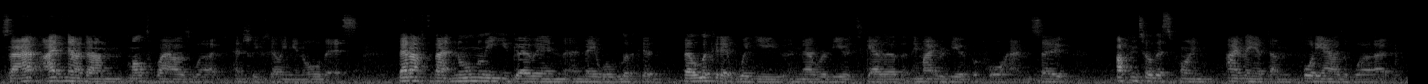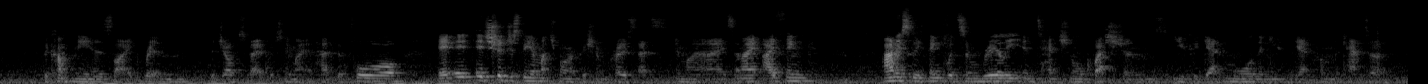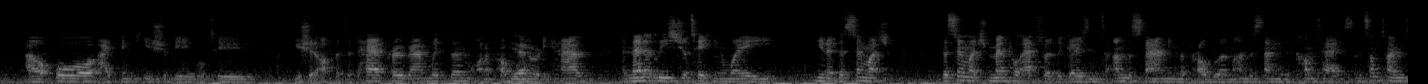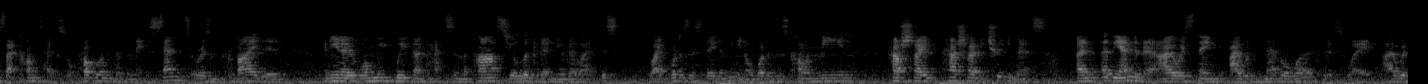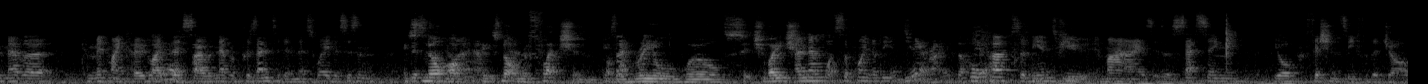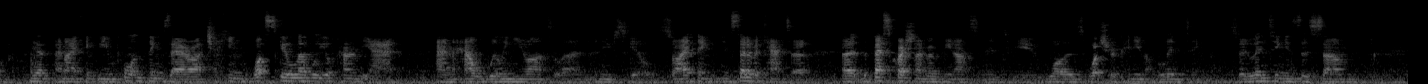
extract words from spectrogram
So I, I've now done multiple hours of work, potentially filling in all this. Then after that, normally you go in and they will look at they'll look at it with you and they'll review it together, but they might review it beforehand. So up until this point, I may have done 40 hours of work. The company has like written the job spec, which they might have had before. It, it, it should just be a much more efficient process in my eyes. And I, I think, honestly, think with some really intentional questions, you could get more than you could get from the. Uh, or I think you should be able to, you should offer to pair program with them on a problem Yeah. you already have, and then at least you're taking away, you know, there's so much, there's so much mental effort that goes into understanding the problem, understanding the context, and sometimes that context or problem doesn't make sense or isn't provided. And you know, when we, we've done casts in the past, you'll look at it and you'll go like, this, like, what does this data mean, or what does this column mean? How should I, how should I be treating this? And at the end of it, I always think I would never work this way. I would never commit my code like Yeah. this. I would never present it in this way. This isn't. It's isn't not a, it's not a reflection Exactly. of a real world situation. And then what's the point of the interview, Yeah. right? The whole Yeah. purpose of the interview, in my eyes, is assessing your proficiency for the job. yeah. And I think the important things there are checking what skill level you're currently at and how willing you are to learn a new skill. So I think instead of a kata, uh, the best question I've ever been asked in an interview was, "What's your opinion on linting?" So linting is this um,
